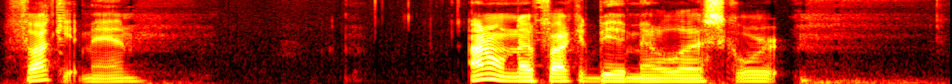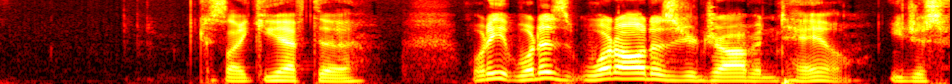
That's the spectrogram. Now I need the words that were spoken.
Fuck it, man. I don't know if I could be a male escort. Cause like you have to, what do you, what is what all does your job entail? You just,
